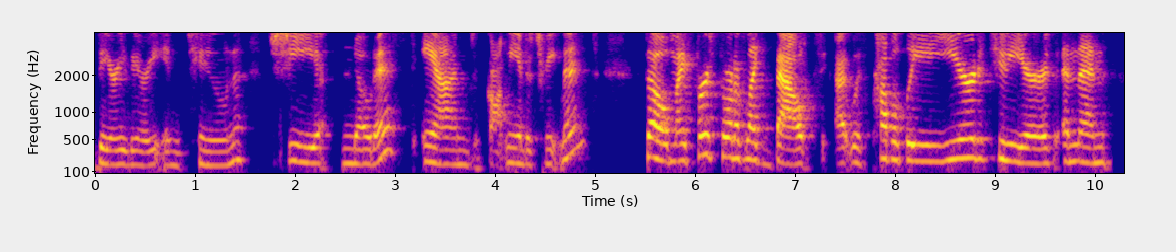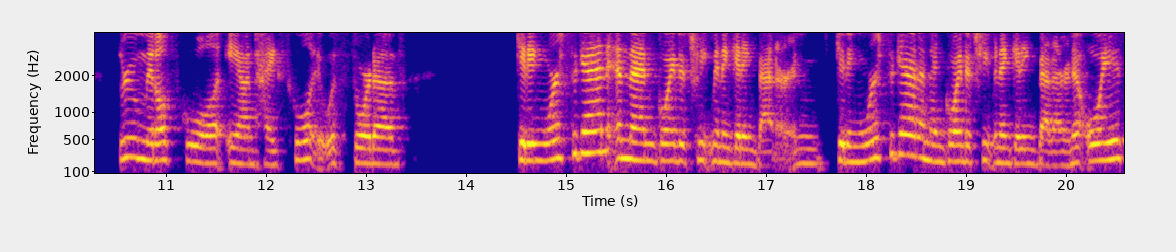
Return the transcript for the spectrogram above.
very, very in tune, she noticed and got me into treatment. So my first sort of like bout, it was probably a year to two years. And then through middle school and high school, it was sort of getting worse again and then going to treatment and getting better and getting worse again and then going to treatment and getting better. And it always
